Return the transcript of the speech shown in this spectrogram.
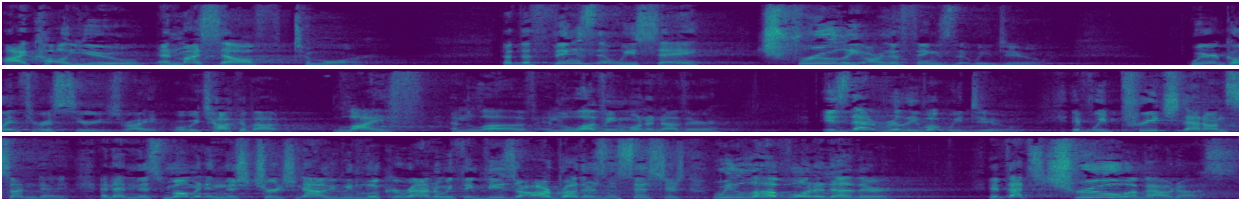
I call you and myself to more. That the things that we say truly are the things that we do. We're going through a series, right, where we talk about life and love and loving one another. Is that really what we do? If we preach that on Sunday, and in this moment in this church now, we look around and we think, these are our brothers and sisters, we love one another. If that's true about us,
